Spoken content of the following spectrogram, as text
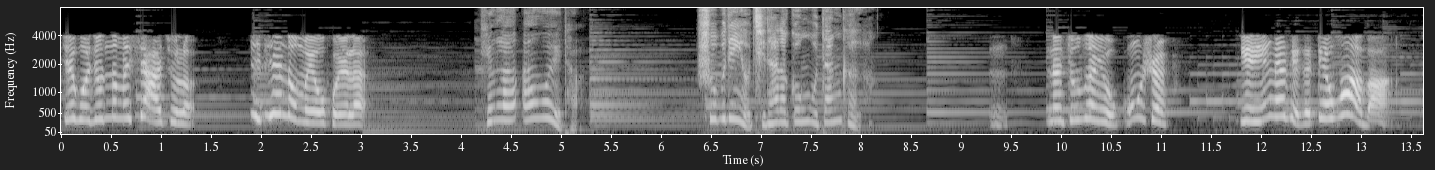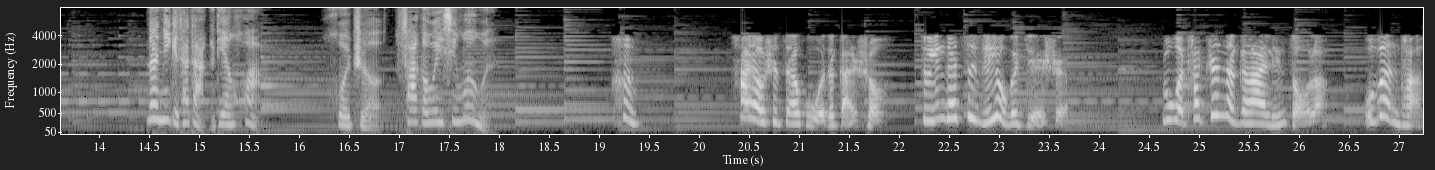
结果就那么下去了，一天都没有回来。平兰安慰他。说不定有其他的公务耽搁了。嗯，那就算有公事，也应该给个电话吧。那你给他打个电话，或者发个微信问问。哼，他要是在乎我的感受，就应该自己有个解释。如果他真的跟艾琳走了，我问他，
